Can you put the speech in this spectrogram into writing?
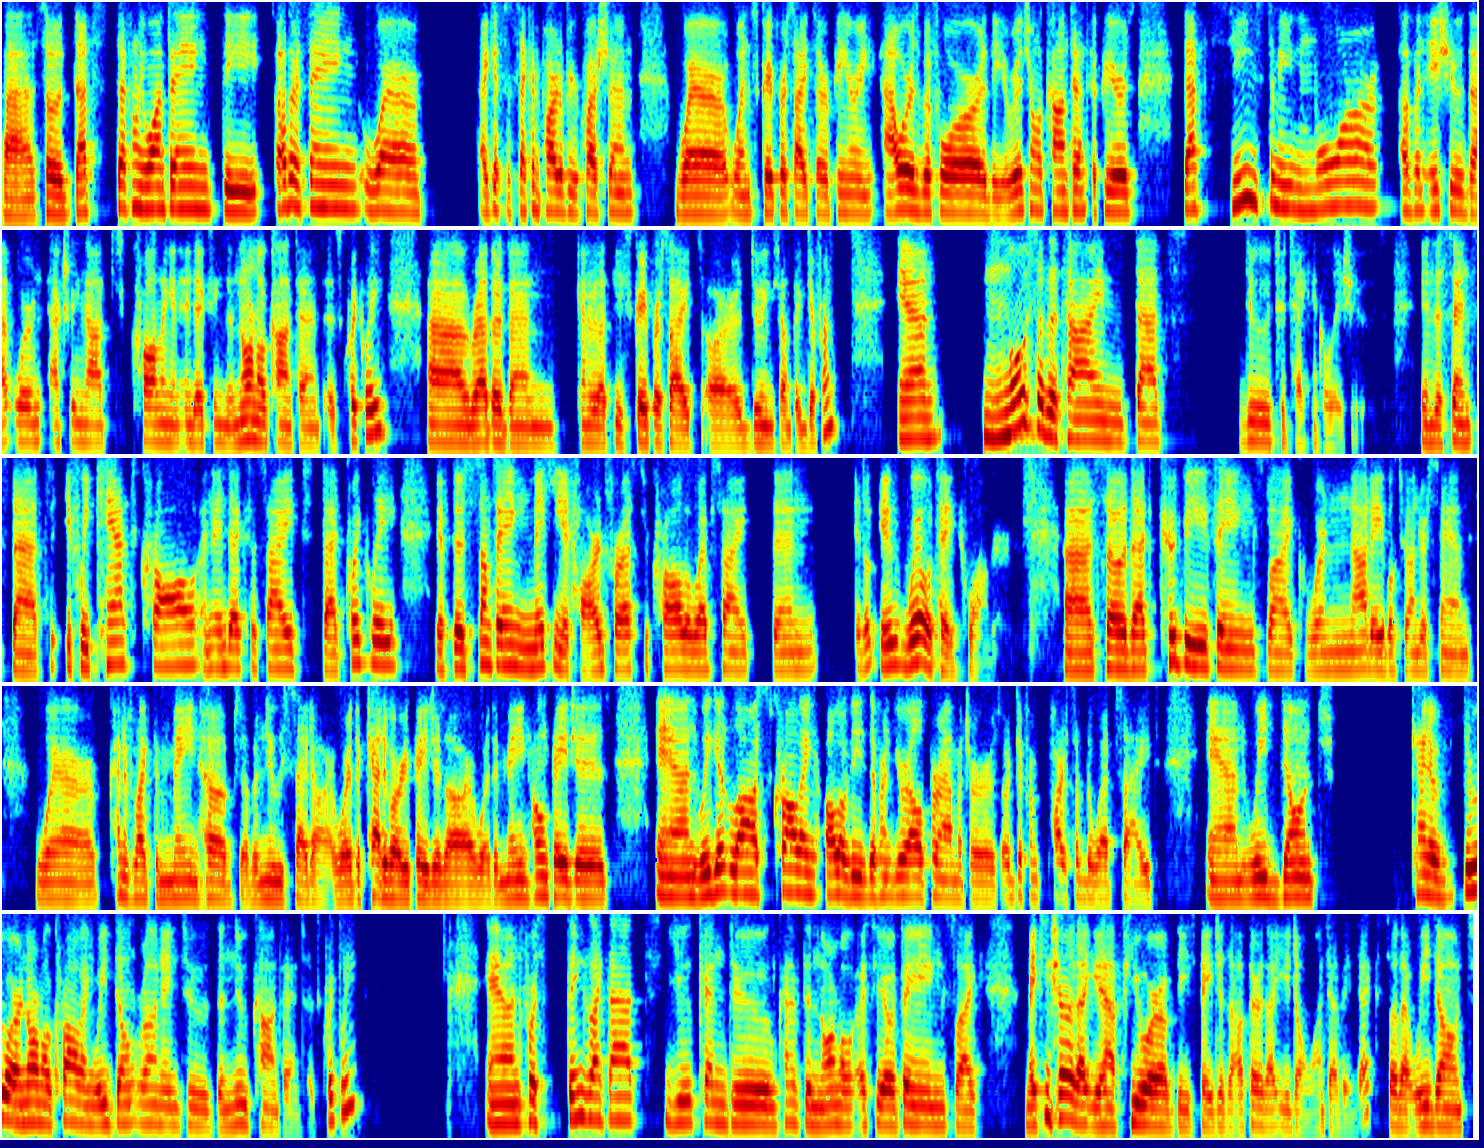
Uh, so that's definitely one thing. The other thing where, I guess the second part of your question, where when scraper sites are appearing hours before the original content appears, that seems to me more of an issue that we're actually not crawling and indexing the normal content as quickly, uh, rather than kind of that these scraper sites are doing something different. And most of the time, that's due to technical issues in the sense that if we can't crawl and index a site that quickly, if there's something making it hard for us to crawl a website, then it'll, it will take longer. Uh, so that could be things like we're not able to understand where kind of like the main hubs of a news site are, where the category pages are, where the main homepage is. And we get lost crawling all of these different URL parameters or different parts of the website. And we don't kind of, through our normal crawling, we don't run into the new content as quickly. And for things like that, you can do kind of the normal SEO things like making sure that you have fewer of these pages out there that you don't want to have indexed so that we don't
